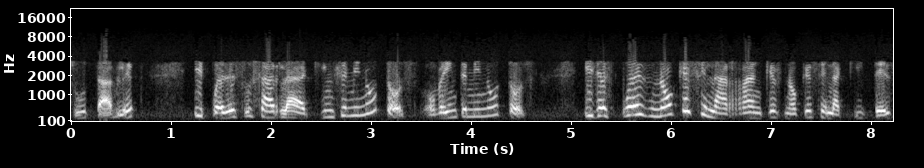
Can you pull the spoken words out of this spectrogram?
su tablet, y puedes usarla 15 minutos o 20 minutos. Y después no que se la arranques, no que se la quites,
